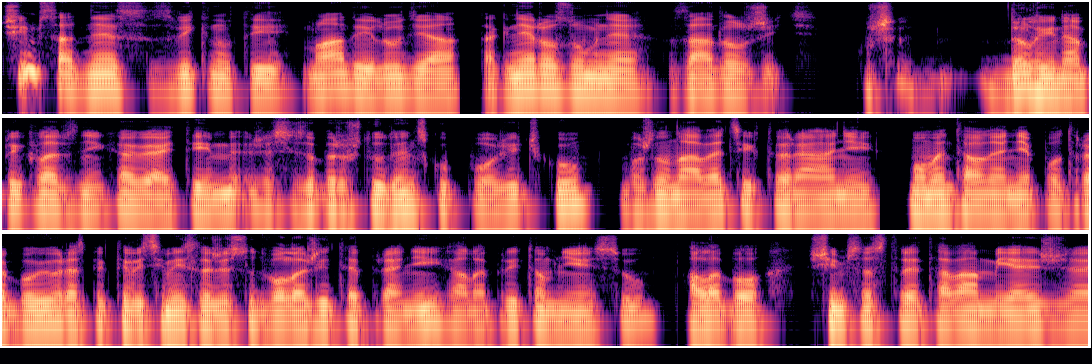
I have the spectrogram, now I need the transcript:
Čím sa dnes zvyknutí mladí ľudia tak nerozumne zadlžiť? Už dlhy napríklad vznikajú aj tým, že si zoberú študentskú pôžičku, možno na veci, ktoré ani momentálne nepotrebujú, respektíve si myslia, že sú dôležité pre nich, ale pritom nie sú. Alebo s čím sa stretávam je, že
